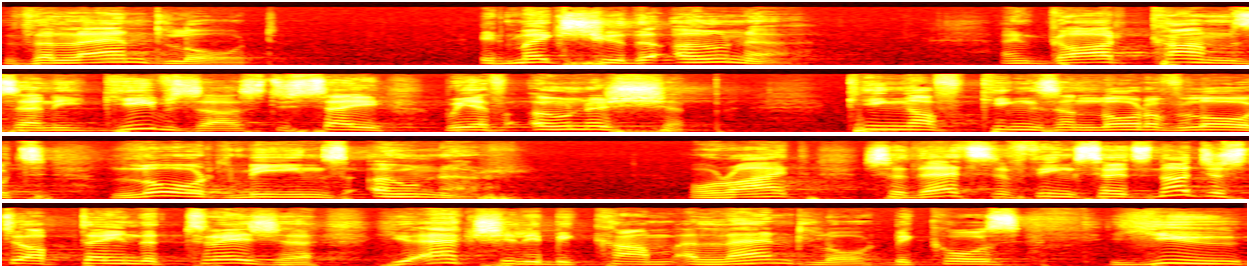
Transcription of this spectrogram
The landlord. It makes you the owner. And God comes and he gives us to say we have ownership. King of kings and Lord of lords. Lord means owner. All right? So that's the thing. So it's not just to obtain the treasure, you actually become a landlord because you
